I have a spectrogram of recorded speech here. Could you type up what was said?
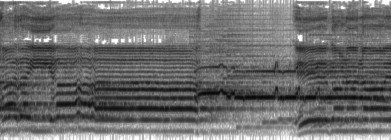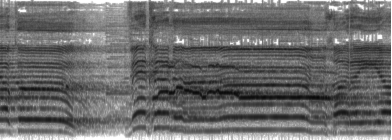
हरैया। गण नायक विघ्न हरैया।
